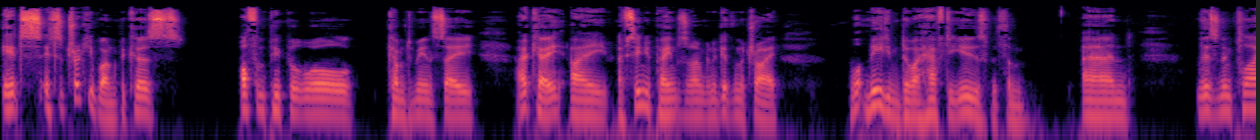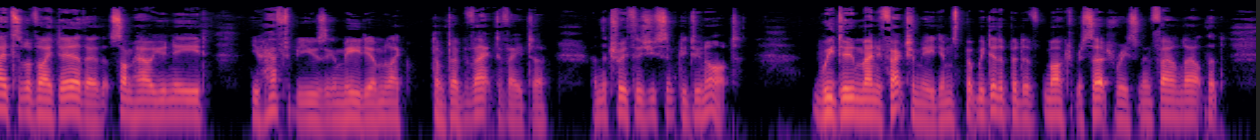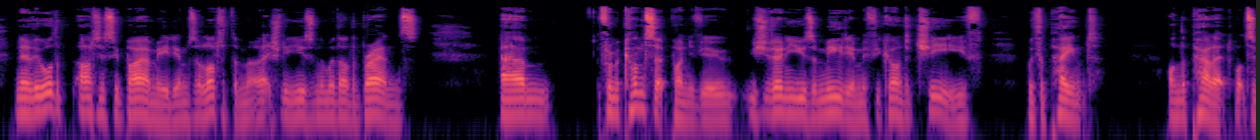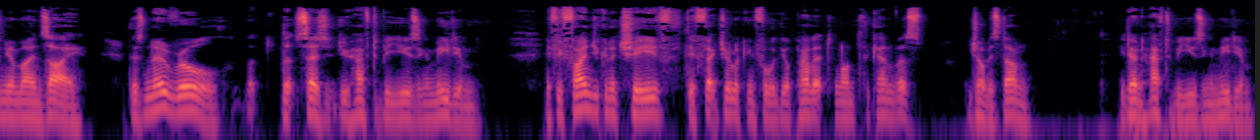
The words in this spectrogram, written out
It's it's a tricky one because often people will come to me and say, "Okay, I I've seen your paints and I'm going to give them a try. What medium do I have to use with them?" And there's an implied sort of idea there that somehow you need you have to be using a medium like some type of activator, and the truth is you simply do not. We do manufacture mediums, but we did a bit of market research recently and found out that nearly all the artists who buy our mediums, a lot of them are actually using them with other brands. Um, from a concept point of view, you should only use a medium if you can't achieve with the paint on the palette what's in your mind's eye. There's no rule that, that says that you have to be using a medium. If you find you can achieve the effect you're looking for with your palette and onto the canvas, the job is done. You don't have to be using a medium.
